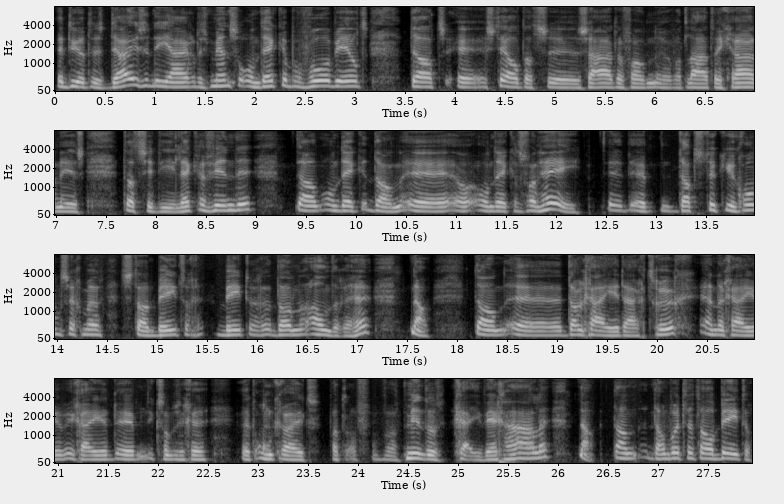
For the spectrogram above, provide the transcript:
Het duurt dus duizenden jaren. Dus mensen ontdekken bijvoorbeeld dat, uh, stel dat ze zaden van uh, wat later graan is, dat ze die lekker vinden. Dan ontdekken, dan, uh, ontdekken ze van hé, hey, dat stukje grond zeg maar, staat beter, beter dan andere. Hè? Nou, dan, uh, dan ga je daar terug en dan ga je, ga je uh, ik zou zeggen, het onkruid wat, of wat minder ga je weghalen. Nou, dan, dan wordt het al beter.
